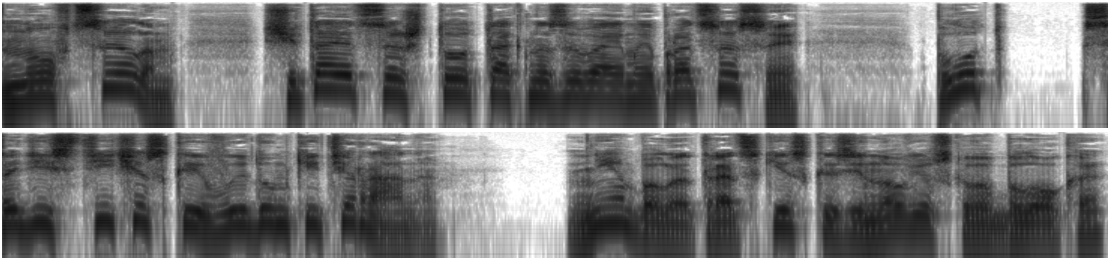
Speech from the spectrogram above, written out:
Но в целом считается, что так называемые процессы – плод садистической выдумки тирана. Не было троцкистско-зиновьевского блока,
